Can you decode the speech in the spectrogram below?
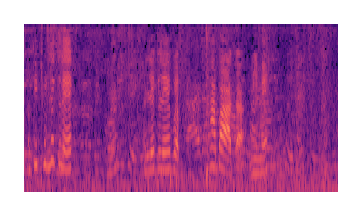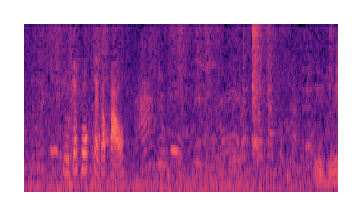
เอาทิชชู่เล็กๆอันเล็กๆแบบห้าบาทอะ มีไหมหนูจะพกใส่กระเป๋า อือหือ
